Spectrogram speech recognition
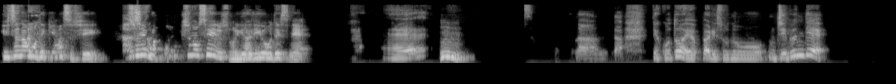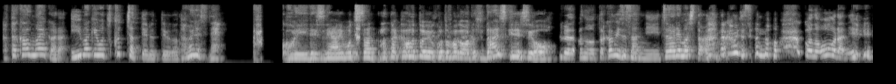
絆もできますし、それがこっちのセールスのやりようですね。に。えうん。ーなんだ。ってことはやっぱりその、自分で戦う前から言い訳を作っちゃってるっていうのはダメですね。かっこいいですね。相本さん、戦うという言葉が私大好きですよ。あの、高水さんに釣られました。高水さんのこのオーラに、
